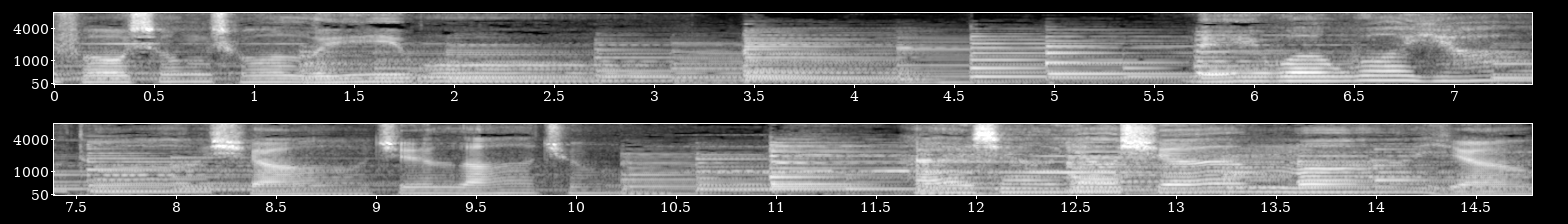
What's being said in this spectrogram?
否送错礼物你问我要多少支蜡烛还想要什么样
